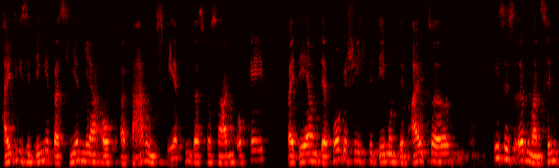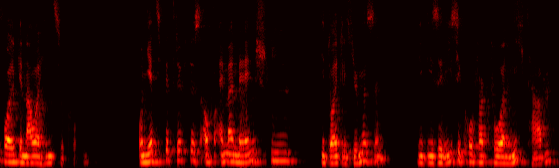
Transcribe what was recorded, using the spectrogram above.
all diese Dinge basieren ja auf Erfahrungswerten, dass wir sagen, okay, bei der und der Vorgeschichte, dem und dem Alter, ist es irgendwann sinnvoll, genauer hinzugucken. Und jetzt betrifft es auf einmal Menschen, die deutlich jünger sind, die diese Risikofaktoren nicht haben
